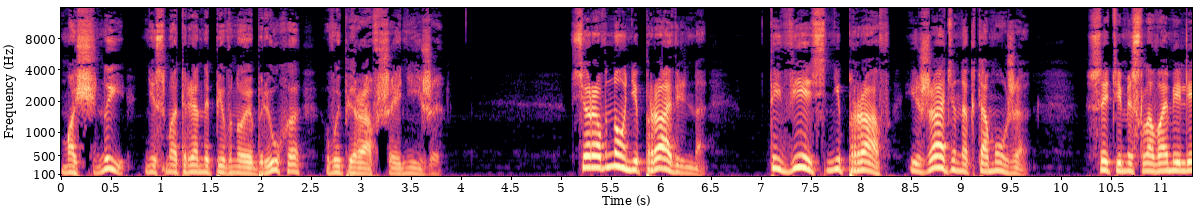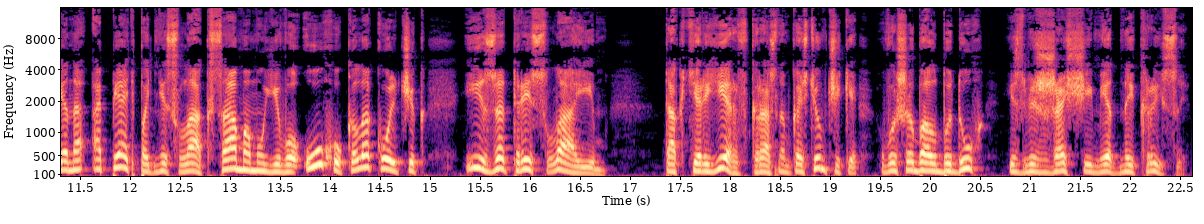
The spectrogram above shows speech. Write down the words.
мощны, несмотря на пивное брюхо, выпиравшее ниже. «Все равно неправильно. Ты весь неправ и жадина к тому же». С этими словами Лена опять поднесла к самому его уху колокольчик и затрясла им, так терьер в красном костюмчике вышибал бы дух из визжащей медной крысы.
